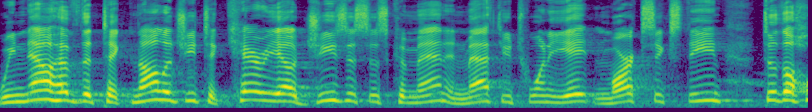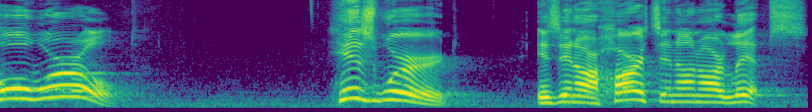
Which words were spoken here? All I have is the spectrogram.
we now have the technology to carry out Jesus' command in Matthew 28 and Mark 16 to the whole world. His word is in our hearts and on our lips,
